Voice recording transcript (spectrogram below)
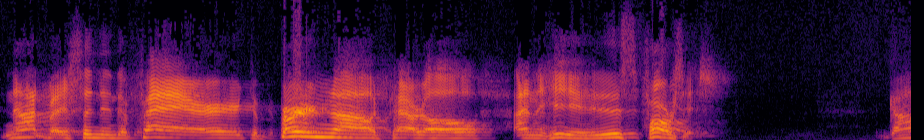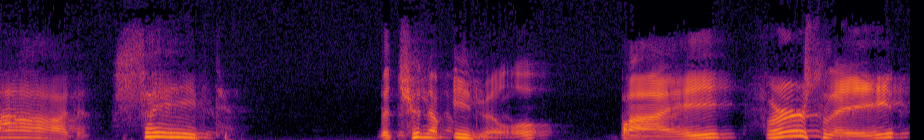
not by sending the fire to burn out Pharaoh and his forces. God saved the children of Israel by firstly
